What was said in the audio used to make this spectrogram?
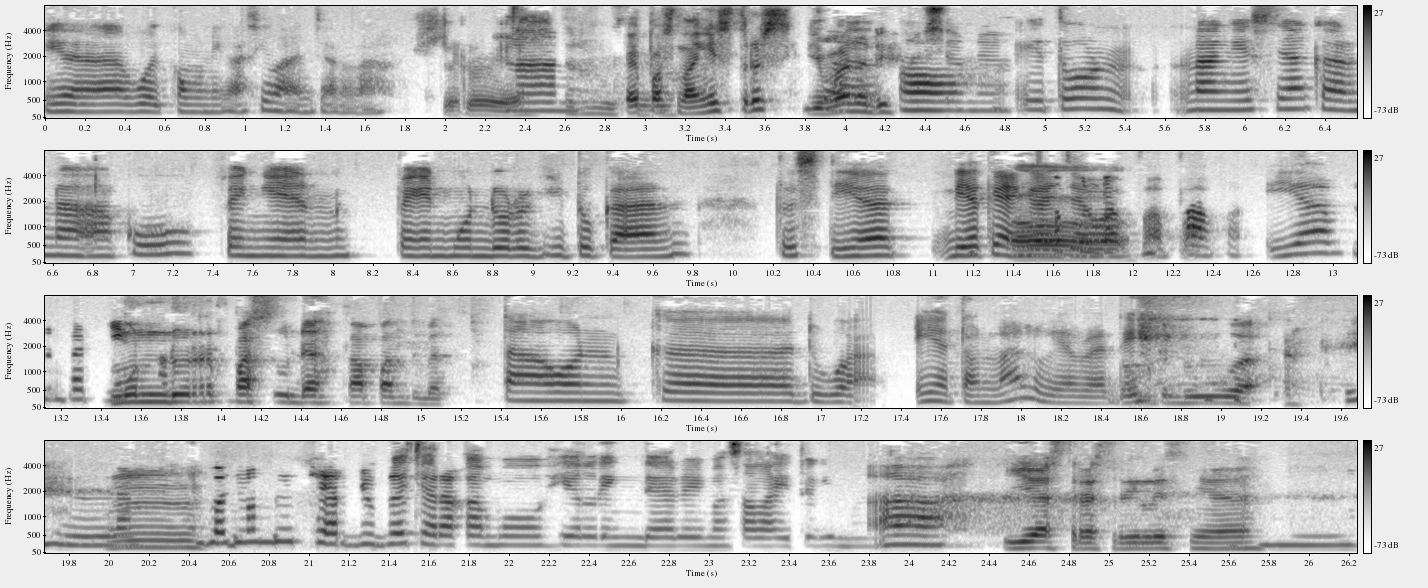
ya buat komunikasi lancar lah. Seru ya. Nah, Terus, Eh pas nangis terus gimana Iya. di? Oh, itu nangisnya karena aku pengen pengen mundur gitu kan. Terus dia dia kayak nggak Oh. jawab apa-apa. Iya, sempat mundur pas udah kapan tuh bet tahun kedua. Iya, tahun lalu ya berarti. tahun kedua Iya. hmm. Coba dong share juga cara kamu healing dari masalah itu gimana? Ah, iya stress release-nya Hmm.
